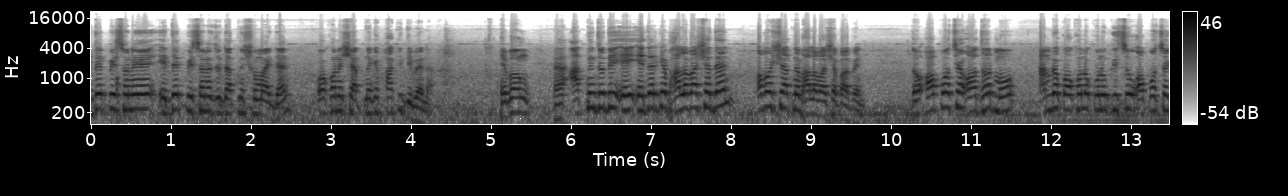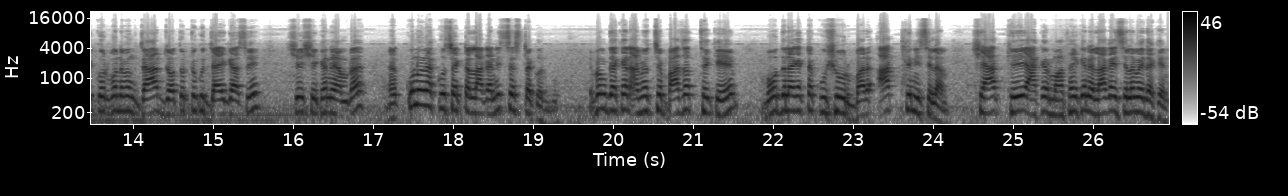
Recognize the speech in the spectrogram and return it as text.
এদের পিছনে এদের পিছনে যদি আপনি সময় দেন, কখনো সে আপনাকে ফাঁকি দিবে না। এবং আপনি যদি এই এদেরকে ভালোবাসা দেন, অবশ্যই আপনি ভালোবাসা পাবেন। তো অপচয় অধর্ম, আমরা কখনো কোনো কিছু অপচয় করব না এবং যার যতটুকু জায়গা আছে, সে সেখানে আমরা কোনো না কিছু একটা লাগানোর চেষ্টা করব। এবং দেখেন আমি হচ্ছে বাজার থেকে বহুদিন আগে একটা কুসুর বা আখ কিনেছিলাম। সে আখ খেয়ে আখের মাথায় এখানে লাগাইছিলাম, এই দেখেন।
